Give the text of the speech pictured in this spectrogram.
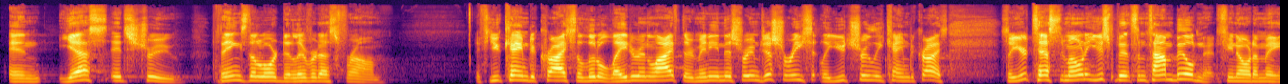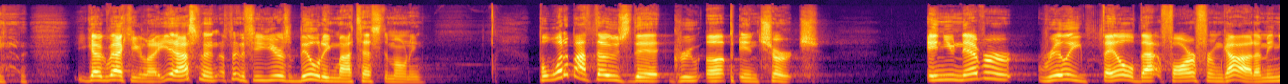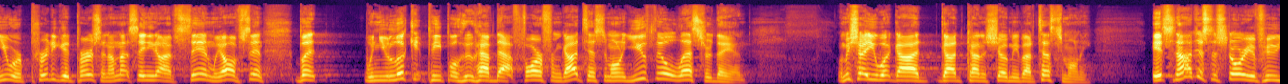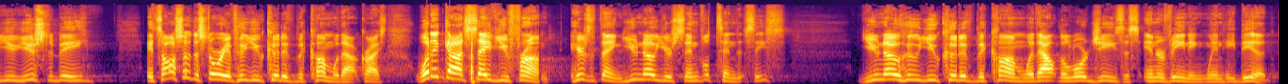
And yes, it's true. Things the Lord delivered us from. If you came to Christ a little later in life, there are many in this room, just recently, you truly came to Christ. So your testimony, you spent some time building it, if you know what I mean. you go back, you're like, yeah, I spent, I spent a few years building my testimony. But what about those that grew up in church and you never really fell that far from God. I mean, you were a pretty good person. I'm not saying you don't have sin, we all have sin. But when you look at people who have that far from God testimony, you feel lesser than. Let me show you what God, God kind of showed me about a testimony. It's not just the story of who you used to be, it's also the story of who you could have become without Christ. What did God save you from? Here's the thing you know your sinful tendencies, you know who you could have become without the Lord Jesus intervening when He did.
